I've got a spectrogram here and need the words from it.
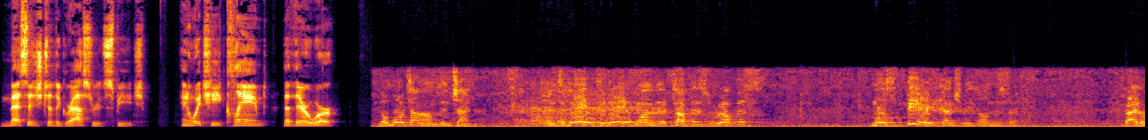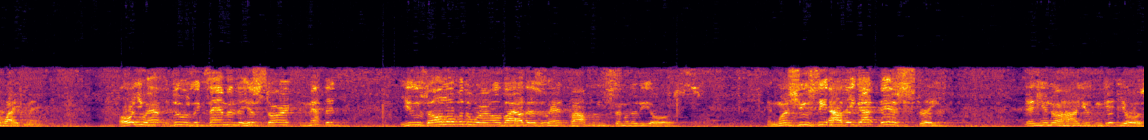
Message to the Grassroots speech, in which he claimed that there were no more Toms in China. And today, today is one of the toughest, roughest, most feared countries on this earth by the white man. All you have to do is examine the historic method used all over the world by others who had problems similar to yours. And once you see how they got theirs straight, then you know how you can get yours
